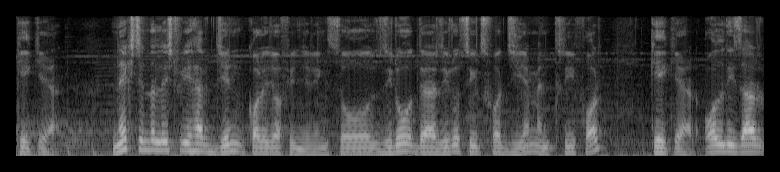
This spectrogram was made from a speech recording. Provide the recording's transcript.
KKR. Next in the list we have Jin College of Engineering. So zero there are zero seats for GM and three for KKR. All these are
